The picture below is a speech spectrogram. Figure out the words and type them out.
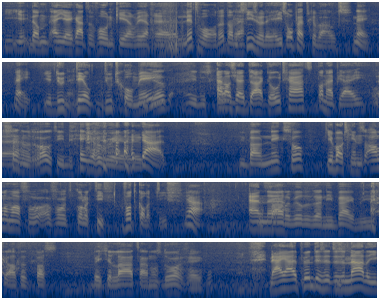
je- dan, en jij gaat de volgende keer weer eh, lid worden, dan Ja. is het niet zo dat je iets op hebt gebouwd. Nee. Nee, je doet, Deelt, doet gewoon mee. Deelt- en je doet En gewoon- als jij daar doodgaat, dan heb jij... eh, Ontzettend rood idee ook weer. ja, Je bouwt niks op. je bouwt geen... Het is allemaal voor, voor het collectief. Voor het collectief, ja. En, Mijn eh, vader wilde daar niet bij, maar die heeft altijd pas een beetje laat aan ons doorgegeven. Nou ja, het punt is, het is een nadeel.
